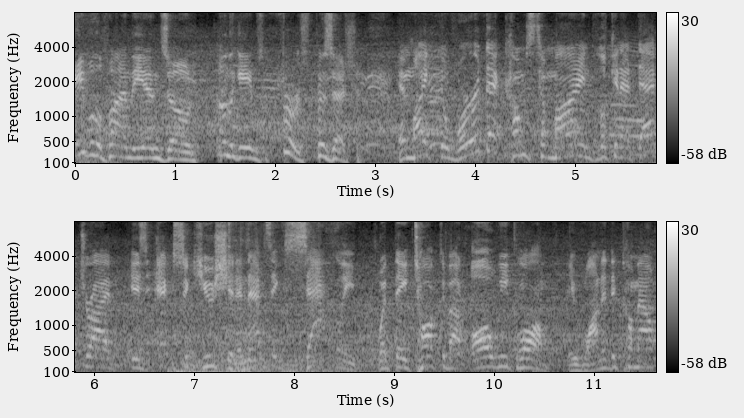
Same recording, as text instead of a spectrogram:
Able to find the end zone on the game's first possession. And Mike, the word that comes to mind looking at that drive is execution, and that's exactly what they talked about all week long. They wanted to come out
